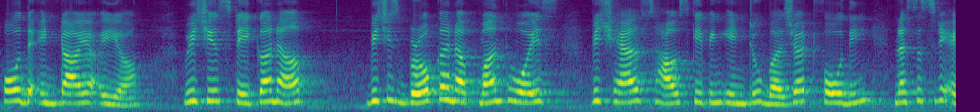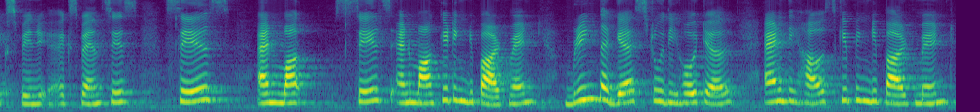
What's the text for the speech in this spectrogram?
for the entire year which is taken up which is broken up month wise which helps housekeeping into budget for the necessary expenses sales and sales and marketing department bring the guests to the hotel and the housekeeping department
